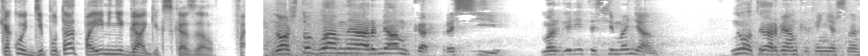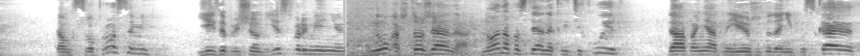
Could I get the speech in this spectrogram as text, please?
Какой депутат по имени Гагик сказал. Ну а что главная армянка России? Маргарита Симонян. Ну, вот и армянка, конечно, там с вопросами. Ей запрещен въезд в Армению. Ну, а что же она? Ну, она постоянно критикует. Да, понятно, ее уже туда не пускают.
